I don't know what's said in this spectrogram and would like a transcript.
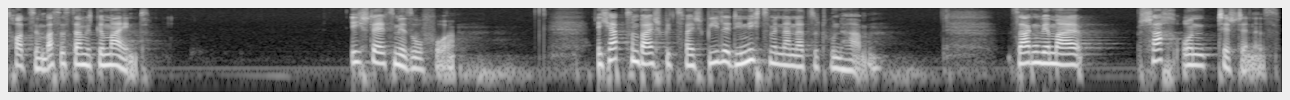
trotzdem, was ist damit gemeint? Ich stelle es mir so vor. Ich habe zum Beispiel zwei Spiele, die nichts miteinander zu tun haben. Sagen wir mal Schach und Tischtennis.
